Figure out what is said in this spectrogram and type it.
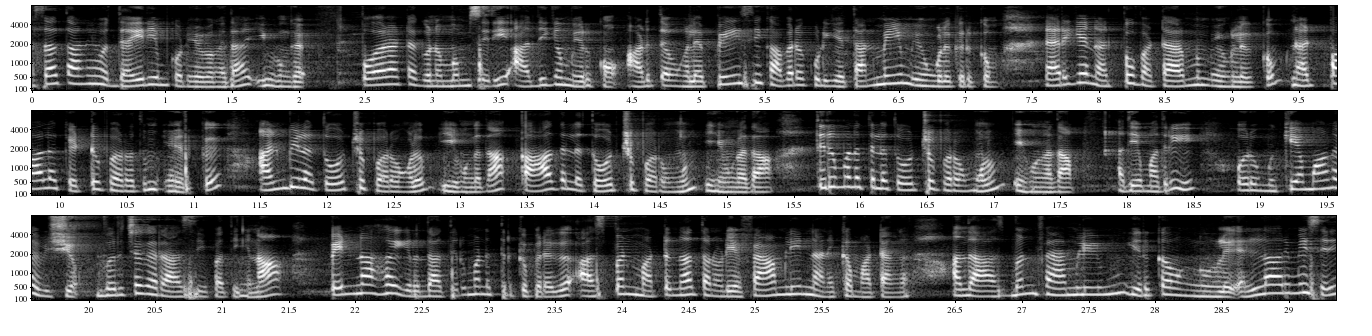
அசாத்தான ஒரு தைரியம் கூடியவங்க தான் இவங்க. போராட்ட குணமும் சரி அதிகம் இருக்கும். அடுத்தவங்களை பேசி கவரக்கூடிய தன்மையும் இவங்களுக்கு இருக்கும். நிறைய நட்பு வட்டாரமும் இவங்களுக்கும் நட்பால் கெட்டு போகிறதும் இருக்குது அன்பில் தோற்று போகிறவங்களும் இவங்க தான். காதலில் தோற்று போகிறவங்களும் இவங்க தான். திருமணத்தில் தோற்று போகிறவங்களும் இவங்க தான். அதே மாதிரி ஒரு முக்கியமான விஷயம் விருச்சக ராசி பார்த்திங்கன்னா பெண்ணாக இருந்தால் திருமணத்திற்கு பிறகு ஹஸ்பண்ட் மட்டும்தான் தன்னுடைய ஃபேமிலின்னு நினைக்க மாட்டாங்க. அந்த ஹஸ்பண்ட் ஃபேமிலியும் இருக்கவங்க எல்லாருமே சரி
